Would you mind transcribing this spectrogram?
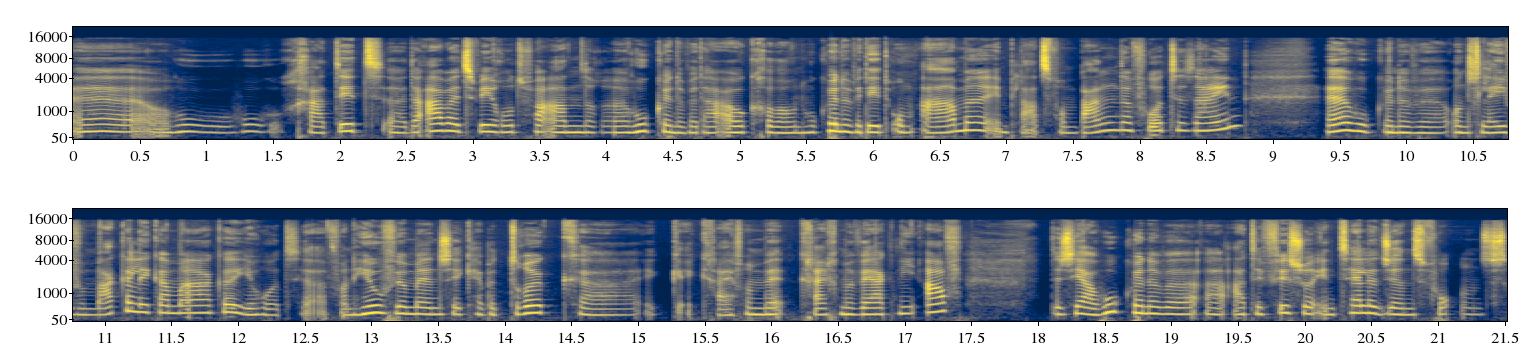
Uh, hoe, hoe gaat dit de arbeidswereld veranderen? Hoe kunnen we daar ook gewoon, hoe kunnen we dit omarmen in plaats van bang daarvoor te zijn? hoe kunnen we ons leven makkelijker maken? Je hoort van heel veel mensen, ik heb het druk, ik, ik krijg, mijn, krijg mijn werk niet af. Dus ja, hoe kunnen we artificial intelligence voor ons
